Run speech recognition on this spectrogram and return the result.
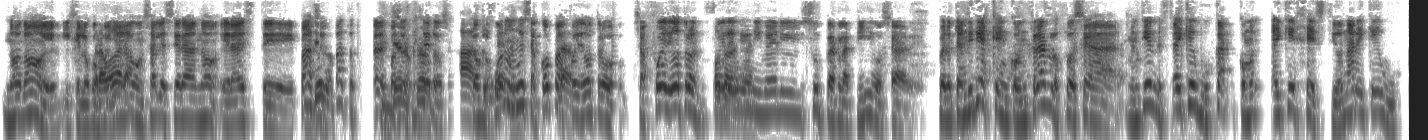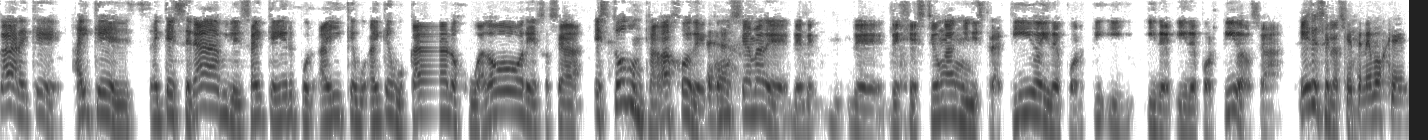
No, no, el, que lo acompañaba González era, no, era este Pato, el Pato, el Pato Quintero. Ah, lo que jugaron en esa copa fue de otro, o sea, fue de otro, fue de un nivel superlativo, o sea, pero tendrías que encontrarlos, o sea, ¿me entiendes? Hay que buscar, como hay que gestionar, hay que buscar, hay que, hay que, hay que ser hábiles, hay que ir por, hay que, hay que buscar a los jugadores, o sea, es todo un trabajo de, ¿cómo se llama? De, de, de, de gestión administrativa y, deporti y, y, de, y deportiva, o sea, ese es el asunto. Que tenemos que,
